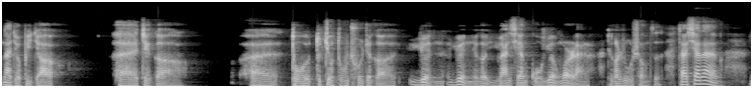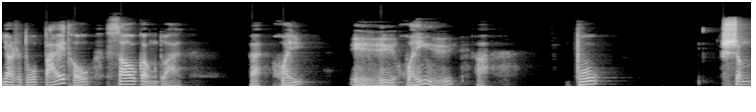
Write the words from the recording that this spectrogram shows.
那就比较，呃，这个。呃，读就读出这个韵韵这个原先古韵味来了，这个入声字。但现在呢，要是读白头搔更短，哎，浑雨浑雨啊，不生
